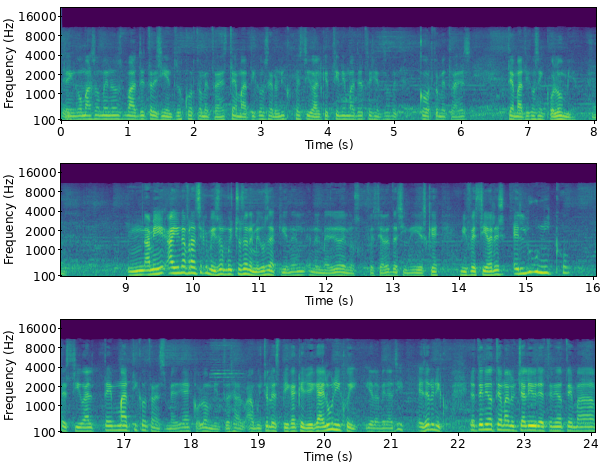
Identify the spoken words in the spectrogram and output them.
Tengo más o menos más de 300 cortometrajes temáticos, el único festival que tiene más de 300 cortometrajes temáticos en Colombia. Mm. A mí hay una frase que me hizo muchos enemigos aquí en el, en el medio de los festivales de cine y es que mi festival es el único festival temático transmedia de Colombia. Entonces a, muchos les explica que yo diga el único y, y a la final sí, es el único. he tenido tema lucha libre, he tenido tema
